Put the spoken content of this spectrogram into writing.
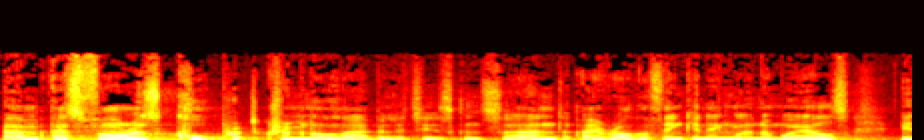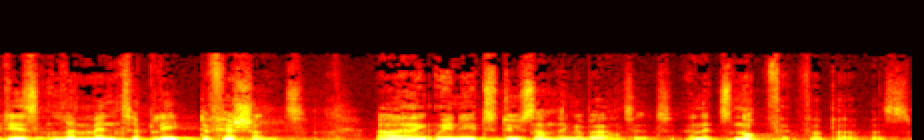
Um, as far as corporate criminal liability is concerned, I rather think in England and Wales it is lamentably deficient. And I think we need to do something about it. And it's not fit for purpose.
